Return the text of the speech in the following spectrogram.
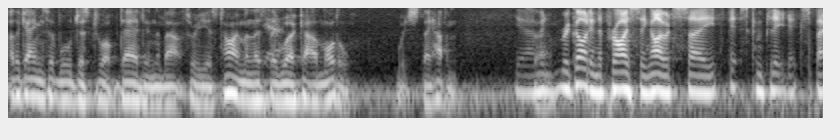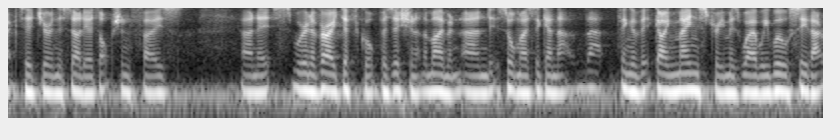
are the games that will just drop dead in about three years' time unless they work out a model, which they haven't. Yeah, So- I mean, regarding the pricing, I would say it's completely expected during this early adoption phase, and it's we're in a very difficult position at the moment, and it's almost again that that thing of it going mainstream is where we will see that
